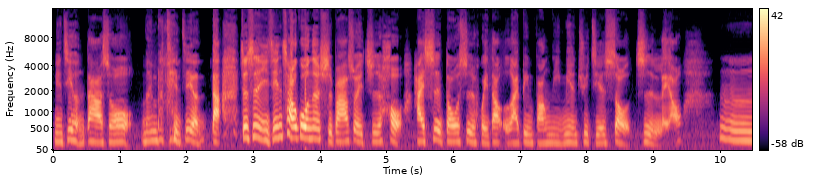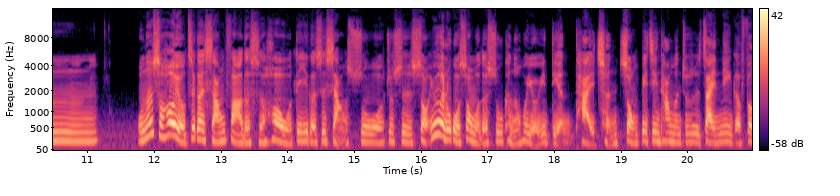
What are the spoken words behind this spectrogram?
年纪很大的时候，没有 年纪很大，就是已经超过那十八岁之后，还是都是回到儿癌病房里面去接受治疗，嗯。我那时候有这个想法的时候，我第一个是想说，就是送，因为如果送我的书可能会有一点太沉重，毕竟他们就是在那个氛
